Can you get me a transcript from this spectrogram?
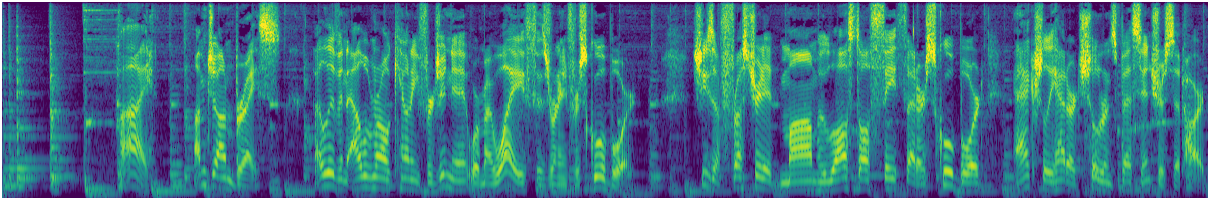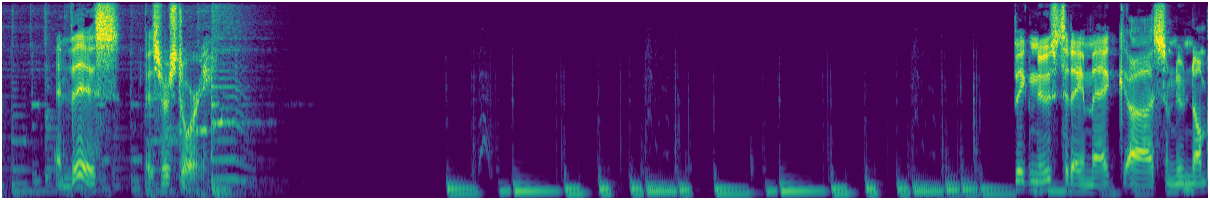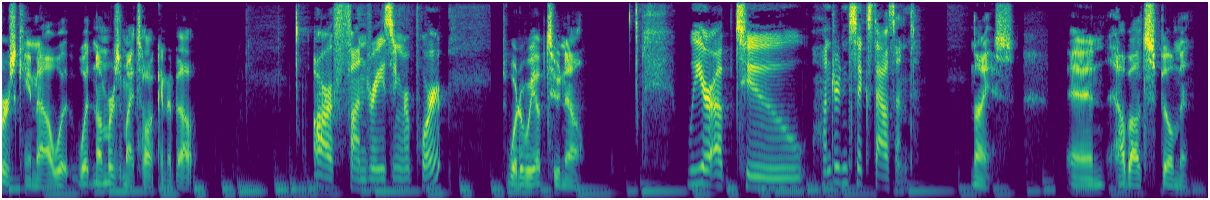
Hi, I'm John Bryce. I live in Albemarle County, Virginia, where my wife is running for school board. She's a frustrated mom who lost all faith that our school board actually had our children's best interests at heart. And this is her story. Big news today, Meg. Uh, some new numbers came out. What, what numbers am I talking about? Our fundraising report. What are we up to now? We are up to 106,000. Nice. And how about Spillman?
